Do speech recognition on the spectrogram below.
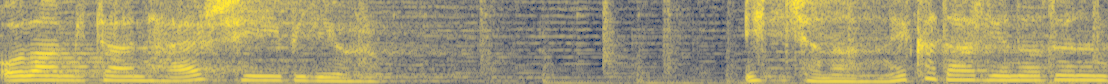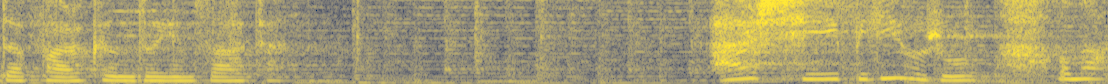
Olan biten her şeyi biliyorum. İç canın ne kadar yanıldığının da farkındayım zaten. Her şeyi biliyorum ama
